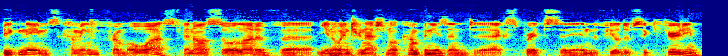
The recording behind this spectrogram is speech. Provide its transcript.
big names coming from OWASP and also a lot of, uh, you know, international companies and uh, experts uh, in the field of security.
